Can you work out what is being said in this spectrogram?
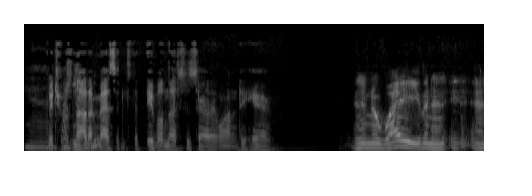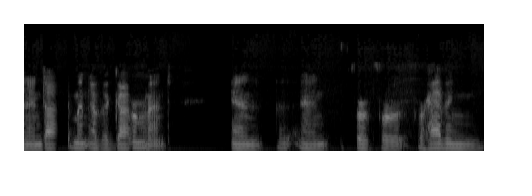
Yeah. which was not a message that people necessarily wanted to hear. and in a way, even an, an indictment of the government, and and for for for having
